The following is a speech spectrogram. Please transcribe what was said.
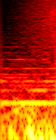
Bye.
